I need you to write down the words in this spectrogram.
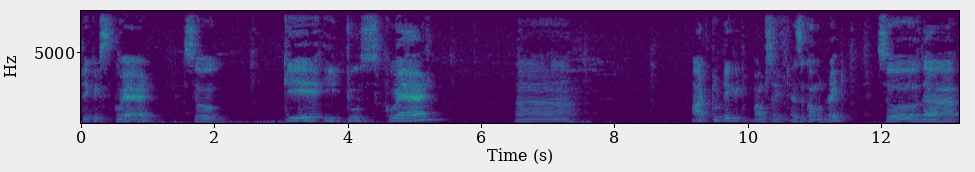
take it square so k e2 square uh, are to take it outside as a common right? So the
